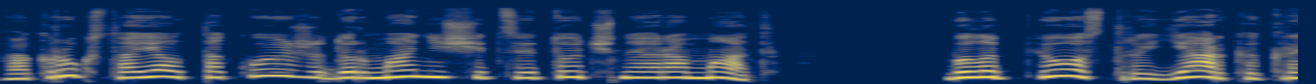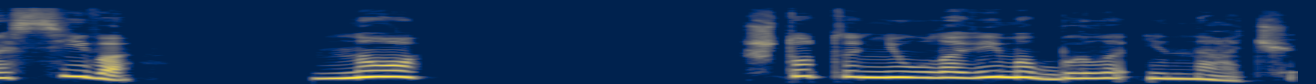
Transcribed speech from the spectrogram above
Вокруг стоял такой же дурманящий цветочный аромат. Было пестро, ярко, красиво, но что-то неуловимо было иначе.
